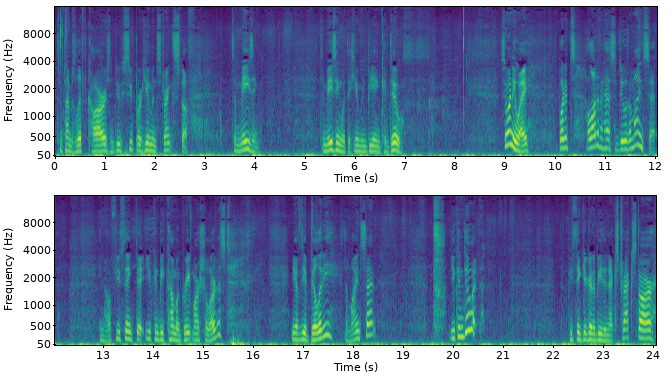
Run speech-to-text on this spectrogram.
sometimes lift cars and do superhuman strength stuff. It's amazing. It's amazing what the human being can do. So anyway, but it's a lot of it has to do with a mindset. You know, if you think that you can become a great martial artist, you have the ability, the mindset, you can do it. If you think you're going to be the next track star,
